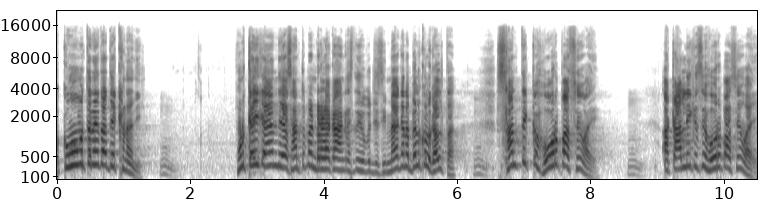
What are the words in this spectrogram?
ਹਕੂਮਤ ਨੇ ਤਾਂ ਦੇਖਣਾ ਜੀ। ਹੁਣ ਕਈ ਕਹਿੰਦੇ ਆ, ਸੰਤ ਭਿੰਡਰ ਵਾਲਾ ਕਾਂਗਰਸ ਦੀ ਉਪਜ ਸੀ। ਮੈਂ ਕਹਿੰਦਾ ਬਿਲਕੁਲ ਗਲਤ ਆ। ਸੰਤ ਇੱਕ ਹੋਰ ਪਾਸਿਓਂ ਆਏ। ਅਕਾਲੀ ਕਿਸੇ ਹੋਰ ਪਾਸਿਓਂ ਆਏ।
